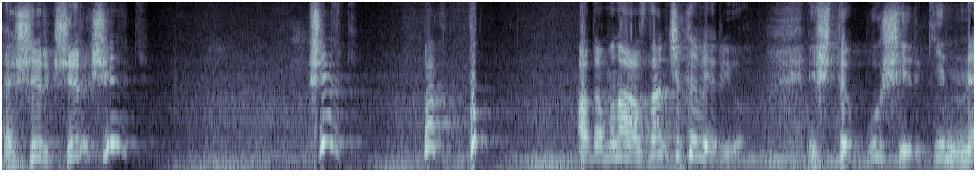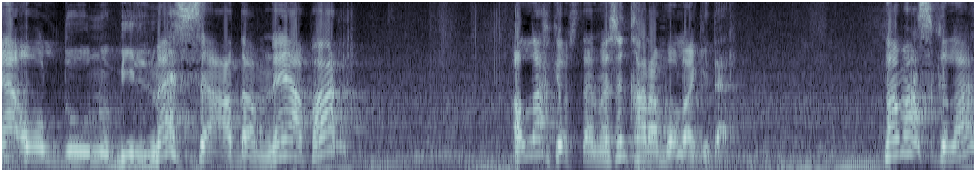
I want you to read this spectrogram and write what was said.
E şirk şirk şirk. Bak adamın ağzından çıkıveriyor. İşte bu şirkin ne olduğunu bilmezse adam ne yapar? Allah göstermesin karamola gider. Namaz kılar.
